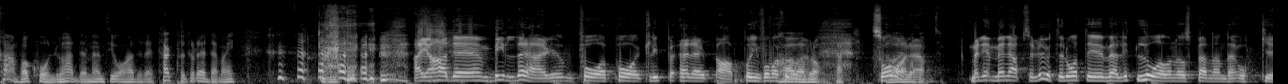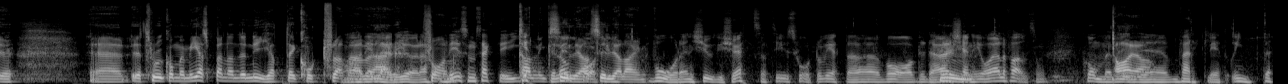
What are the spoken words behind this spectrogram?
fan vad koll du hade när inte jag hade det. Tack för att du räddade mig. Ja, jag hade bilder här på, på, klipp, eller, ja, på Ja, informationen. vad bra, tack. Så ja, var det. Men, det. Men absolut, det låter väldigt lovande och spännande och eh, eh, jag tror det kommer mer spännande nyheter kort Ja, framöver det lär det göra. från Men det är som sagt det är jättelångt Silja, Silja Line. våren 2021 så det är svårt att veta vad av det där Mm. känner jag i alla fall som kommer bli Ja, ja. eh, verklighet och inte.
